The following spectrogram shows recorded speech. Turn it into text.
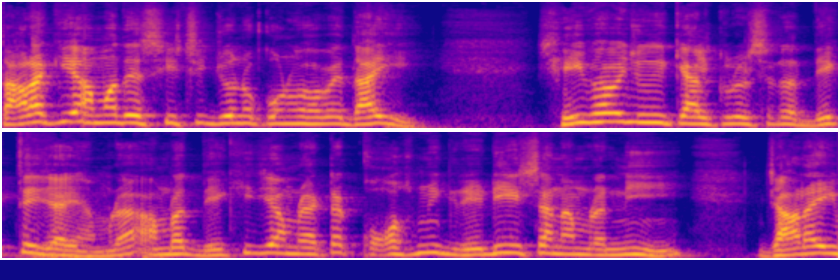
তারা কি আমাদের সৃষ্টির জন্য কোনোভাবে দায়ী? সেইভাবে যদি ক্যালকুলেশনটা দেখতে যাই আমরা আমরা দেখি যে আমরা একটা কসমিক রেডিয়েশান আমরা নিই, যারা এই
